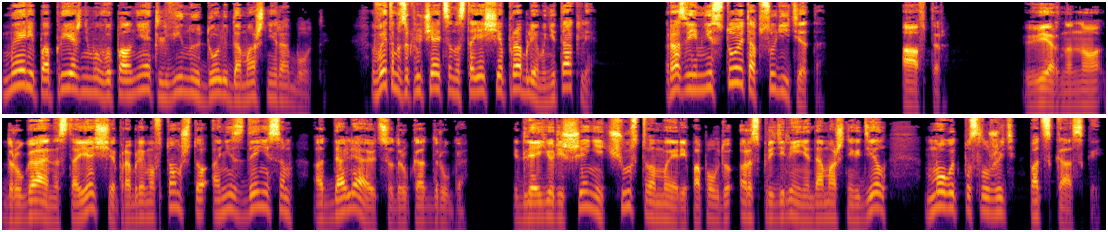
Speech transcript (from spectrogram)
Мэри по-прежнему выполняет львиную долю домашней работы. В этом заключается настоящая проблема, не так ли? Разве им не стоит обсудить это? Автор. Верно, но другая настоящая проблема в том, что они с Деннисом отдаляются друг от друга. И для ее решения чувства Мэри по поводу распределения домашних дел могут послужить подсказкой.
